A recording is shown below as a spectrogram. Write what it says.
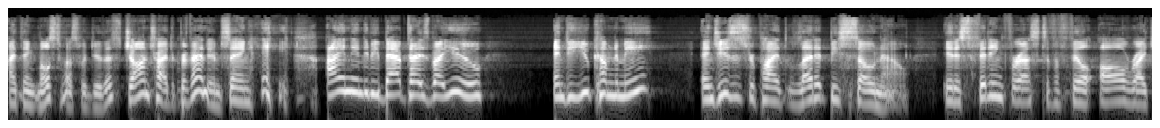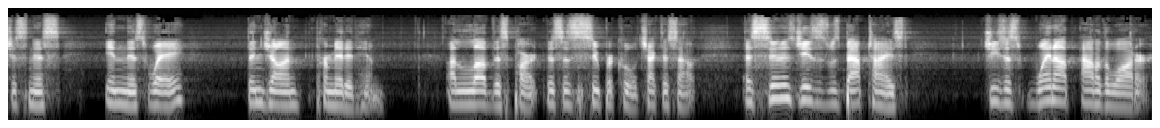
I think most of us would do this, John tried to prevent him, saying, Hey, I need to be baptized by you, and do you come to me? And Jesus replied, Let it be so now. It is fitting for us to fulfill all righteousness in this way. Then John permitted him. I love this part. This is super cool. Check this out. As soon as Jesus was baptized, Jesus went up out of the water.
